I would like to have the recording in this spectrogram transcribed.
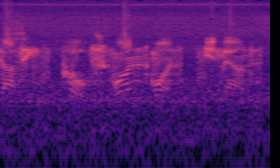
Kutaisi, Colt 1-1, inbound.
